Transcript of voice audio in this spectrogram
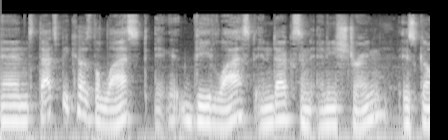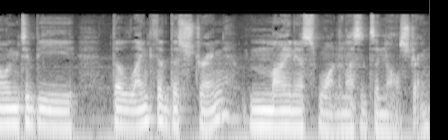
And that's because the last the last index in any string is going to be the length of the string minus 1 unless it's a null string.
